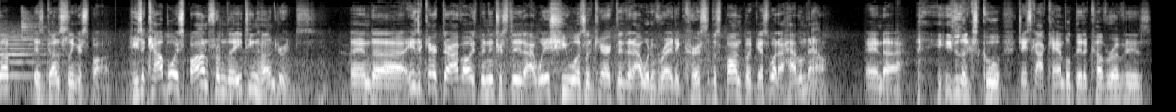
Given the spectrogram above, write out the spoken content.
Next up is Gunslinger Spawn. He's a cowboy Spawn from the 1800s. And uh, he's a character I've always been interested. I wish he was a character that I would have read in Curse of the Spawn, but guess what? I have him now. And uh, he looks cool. J. Scott Campbell did a cover of his,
